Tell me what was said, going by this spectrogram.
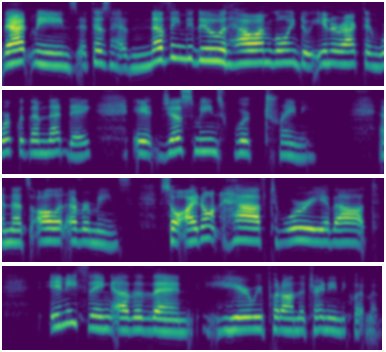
That means it doesn't have nothing to do with how I'm going to interact and work with them that day. It just means we're training. And that's all it ever means. So I don't have to worry about anything other than here we put on the training equipment.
